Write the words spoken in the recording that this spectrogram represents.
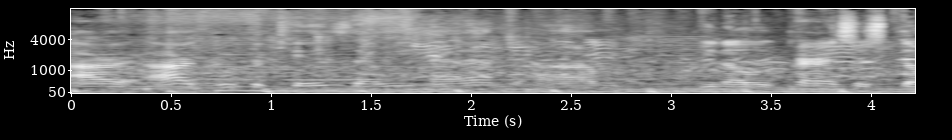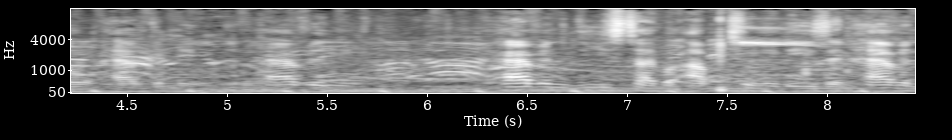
our our group of kids that we have. Um, you know, parents just don't have the means. You know, having having these type of opportunities and having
